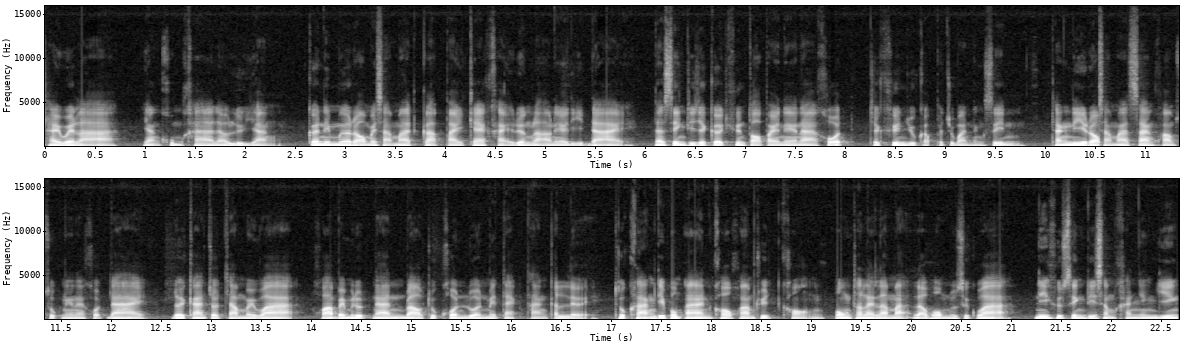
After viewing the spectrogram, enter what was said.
ใช้เวลา อย่างคุ้มค่าแล้วหรือยัง ก็ในเมื่อเราไม่สามารถกลับไปแก้ไขเรื่องราวในอดีตได้ และสิ่งที่จะเกิดขึ้นต่อไปในอนาคต จะขึ้นอยู่กับปัจจุบันทั้งสิ้น ทั้งนี้เราสามารถสร้างความสุขในอนาคตได้ โดยการจดจำไว้ว่า ความเป็นมนุษย์นั้นเราทุกคนล้วนไม่แตกต่างกันเลย ทุกครั้งที่ผมอ่านข้อความทวิตขององค์ทลายลามะ แล้วผมรู้สึกว่านี่คือสิ่งที่สำคัญอย่างยิ่ง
